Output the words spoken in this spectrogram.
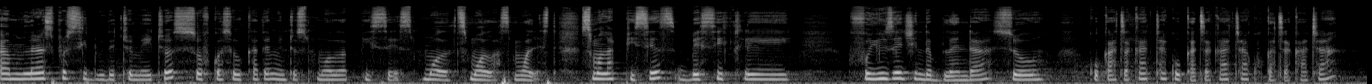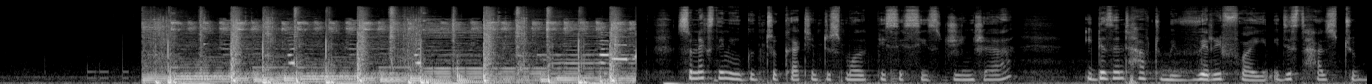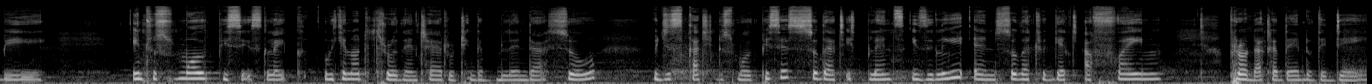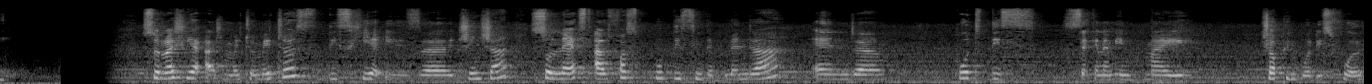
Um let us proceed with the tomatoes. So of course we'll cut them into smaller pieces. Small smaller smallest. Smaller pieces basically for usage in the blender. So kukatakata kukatakata kukatakata So next thing we're going to cut into small pieces is ginger. It doesn't have to be very fine. It just has to be into small pieces. Like we cannot throw the entire root in the blender. So we just cut into small pieces so that it blends easily and so that we get a fine product at the end of the day. So right here are my tomatoes. This here is uh, ginger. So next I'll first put this in the blender and uh, put this second. I mean my chopping board is full.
